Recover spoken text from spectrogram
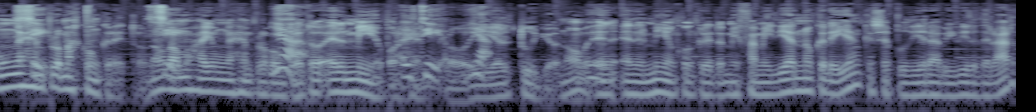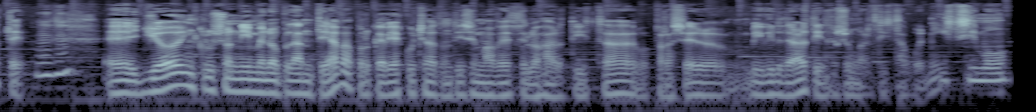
un Sí. ejemplo más concreto, ¿no? Sí. Vamos a ir a un ejemplo concreto. El mío, por El ejemplo, tío, y ya. el tuyo, ¿no? Mm. En, en el mío en concreto. Mis familias no creían que se pudiera vivir del arte. Ujú. Eh, yo incluso ni me lo planteaba porque había escuchado tantísimas veces los artistas, pues, para ser vivir del arte tienes que ser un artista buenísimo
